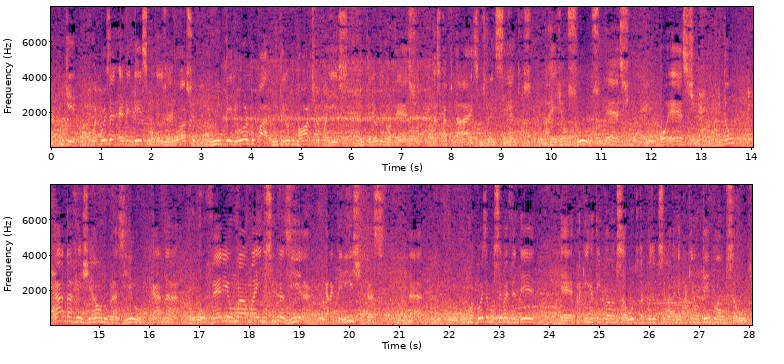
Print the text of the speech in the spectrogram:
né? porque uma coisa é vender esse modelo de negócio no interior do, no interior do norte do país, no interior do nordeste, nas capitais, nos grandes centros, na região sul, sudeste, oeste. Então, cada região do Brasil, cada confere uma, uma idiosincrasia, características, né? Uma coisa você vai vender é, para quem já tem plano de saúde, outra coisa você vai vender para quem não tem plano de saúde.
